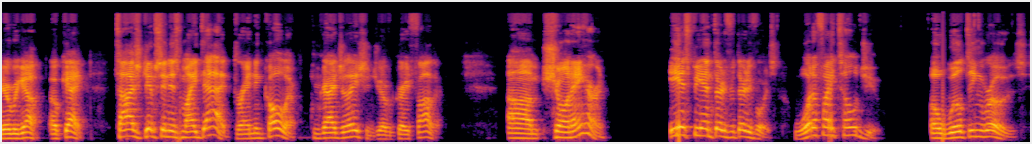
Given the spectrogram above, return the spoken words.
Here we go. Okay. Taj Gibson is my dad, Brandon Kohler. Congratulations. You have a great father. Um, Sean Ahern, ESPN 30 for 34s. What if I told you a wilting rose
